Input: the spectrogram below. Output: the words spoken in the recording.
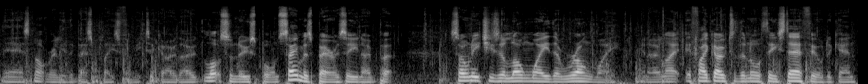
Yeah, it's not really the best place for me to go, though. Lots of new spawns. Same as Berezino, but Solnichi's a long way the wrong way. You know, like, if I go to the northeast airfield again,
